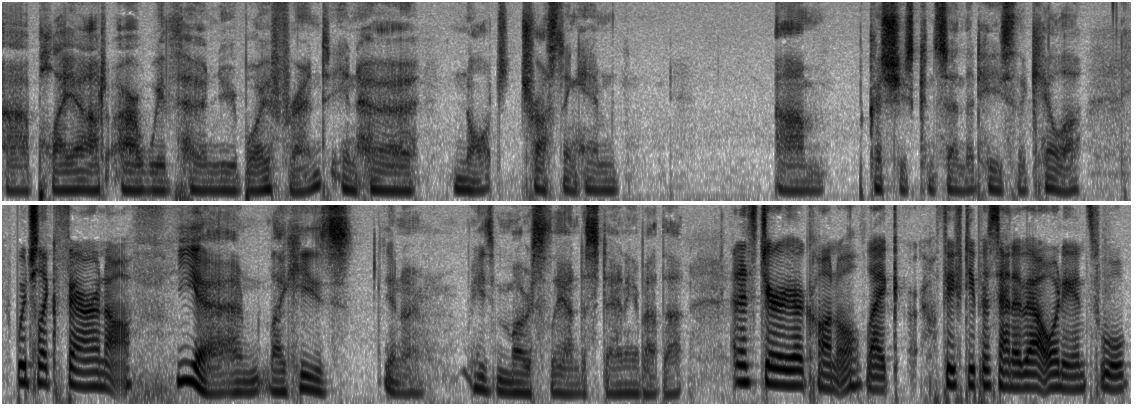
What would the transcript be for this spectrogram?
uh, play out are with her new boyfriend, in her not trusting him um, because she's concerned that he's the killer. Which, like, fair enough. Yeah, and like he's, you know, he's mostly understanding about that. And it's Jerry O'Connell. Like, 50% of our audience will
